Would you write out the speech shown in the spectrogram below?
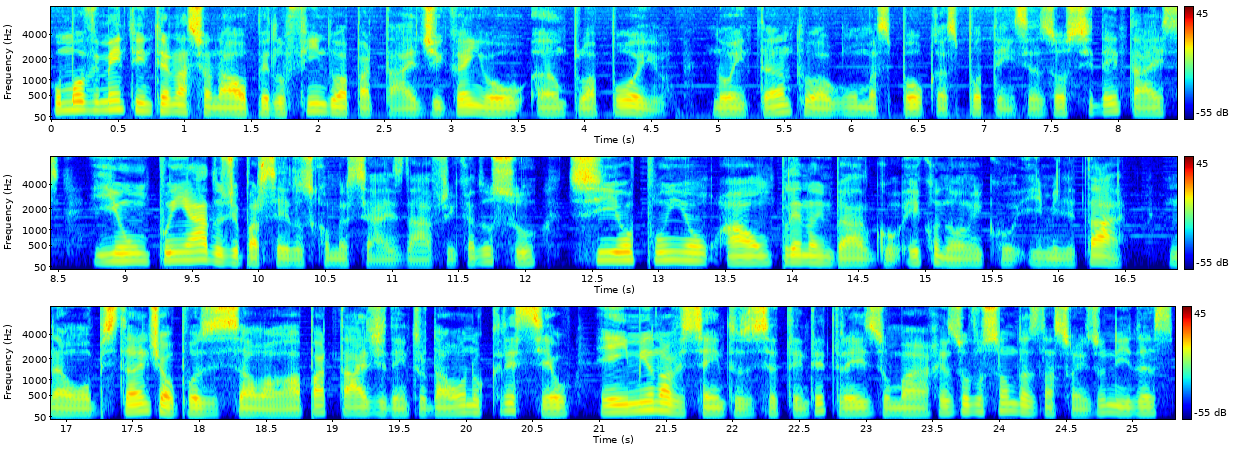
o movimento internacional pelo fim do apartheid ganhou amplo apoio. No entanto, algumas poucas potências ocidentais e um punhado de parceiros comerciais da África do Sul se opunham a um pleno embargo econômico e militar. Não obstante, a oposição ao apartheid dentro da ONU cresceu e em 1973 uma resolução das Nações Unidas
